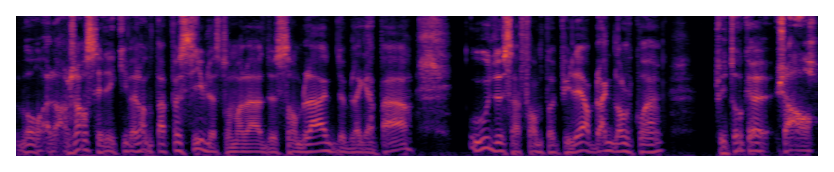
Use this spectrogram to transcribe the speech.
Bon, alors genre c'est l'équivalent de pas possible à ce moment-là de sans blague, de blague à part, ou de sa forme populaire blague dans le coin, plutôt que genre.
